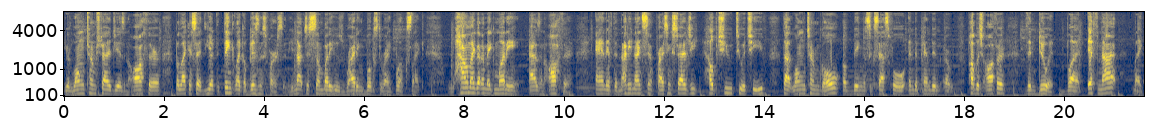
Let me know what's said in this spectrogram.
your long-term strategy as an author. But like I said, you have to think like a business person. You're not just somebody who's writing books to write books. Like, how am I going to make money as an author? And if the 99 cent pricing strategy helps you to achieve that long-term goal of being a successful independent or published author, then do it. But if not, like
